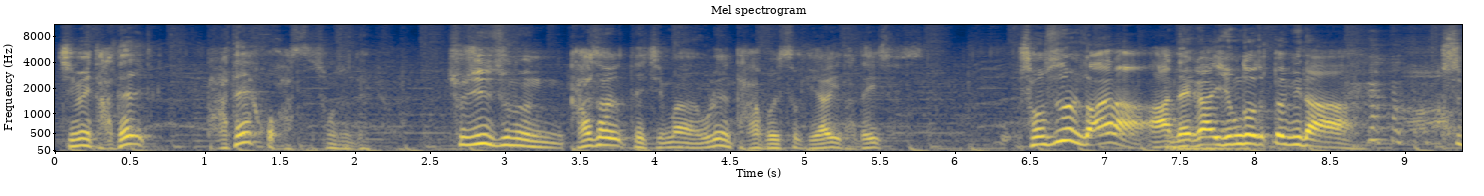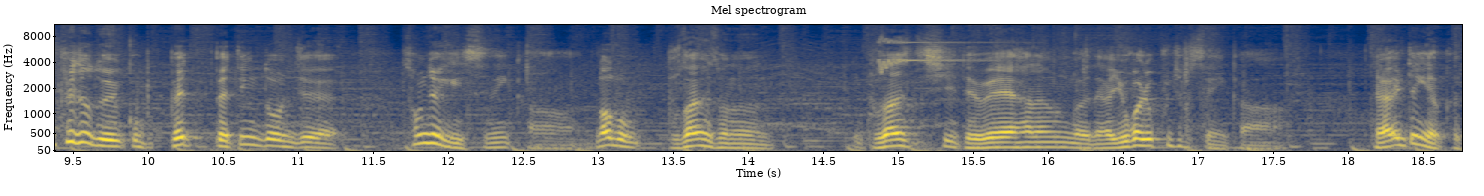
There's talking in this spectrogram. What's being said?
지명이 다, 돼, 다 되고 갔어, 청소년 대표. 추진수는 가서 됐지만 우리는 다 벌써 계약이 다 돼 있었어. 선수들도 알아. 아, 내가 이 정도 급이다. 스피드도 있고, 배, 배팅도 이제 성적이 있으니까. 나도 부산에서는 부산시 대회 하는 거 내가 6월 6분 쳤으니까 내가 1등이었거든.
